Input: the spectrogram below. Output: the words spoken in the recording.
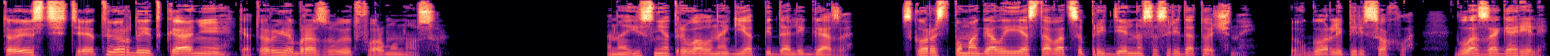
то есть те твердые ткани, которые образуют форму носа. Анаис не отрывала ноги от педали газа. Скорость помогала ей оставаться предельно сосредоточенной. В горле пересохло, глаза горели,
